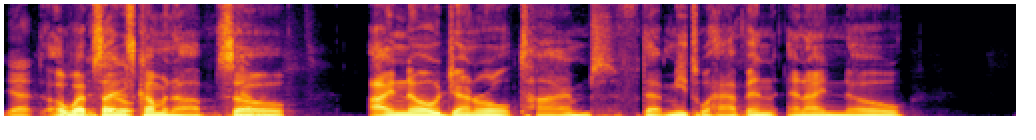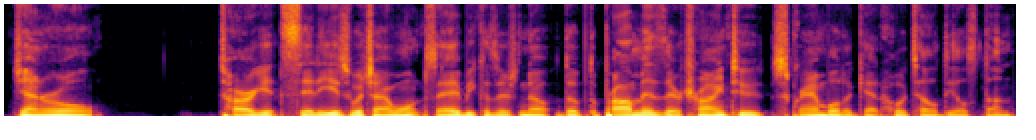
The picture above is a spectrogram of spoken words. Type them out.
yet. A website is coming up, so I know general times that meets will happen, and I know general target cities, which I won't say because there's no. the The problem is they're trying to scramble to get hotel deals done.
